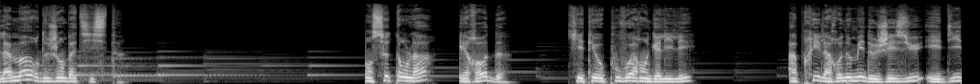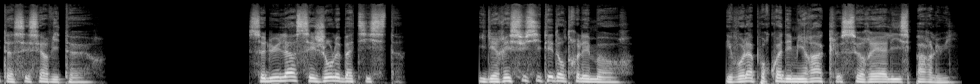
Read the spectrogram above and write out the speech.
La mort de Jean-Baptiste. En ce temps-là, Hérode, qui était au pouvoir en Galilée, apprit la renommée de Jésus et dit à ses serviteurs Celui-là, c'est Jean le Baptiste. Il est ressuscité d'entre les morts. Et voilà pourquoi des miracles se réalisent par lui.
